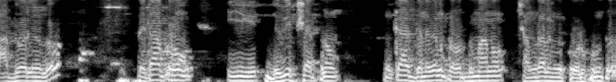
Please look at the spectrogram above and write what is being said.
ఆధ్వర్యంలో పిఠాపురం ఈ దివ్యక్షేత్రం ఇంకా దినదిన ప్రవర్ధమానం చెందాలని కోరుకుంటూ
